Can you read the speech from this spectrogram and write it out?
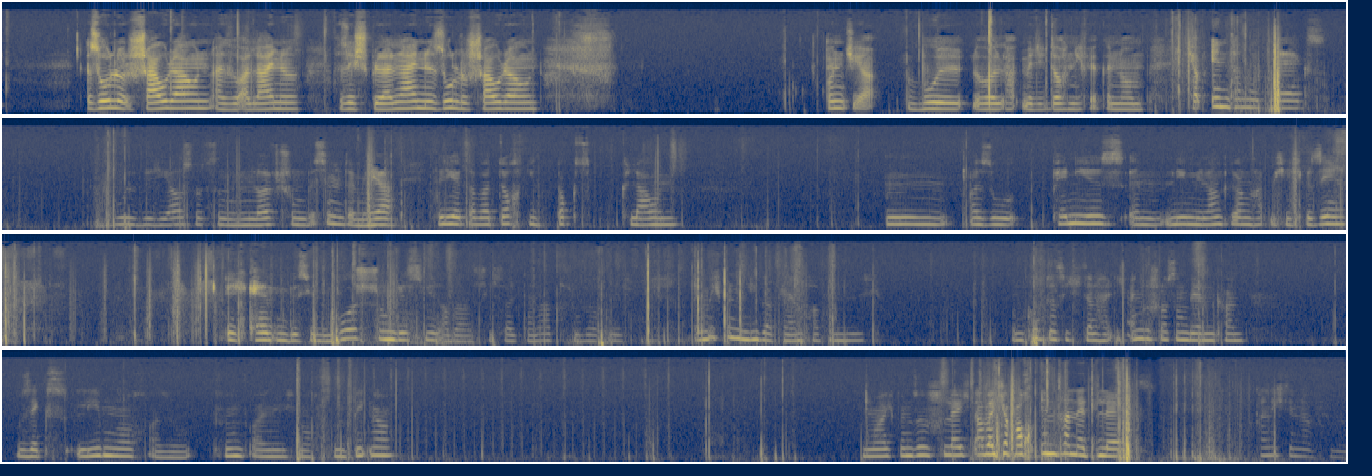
Solo Showdown. Also alleine. Also ich spiele alleine Solo Showdown. Und ja, Bull, Bull hat mir die doch nicht weggenommen. Ich habe Internet-Lags. Bull will die ausnutzen, läuft schon ein bisschen hinter mir her. Will jetzt aber doch die Box klauen. Mm, also Penny ist ähm, neben mir lang gegangen, hat mich nicht gesehen. Ich camp ein bisschen im Busch, schon ein bisschen, aber es ist halt kein Abzug wirklich. Ähm, ich bin ein lieber Camper, finde ich. Und guck, dass ich dann halt nicht angeschossen werden kann. Sechs leben noch, also fünf eigentlich noch, fünf Gegner. Ja, ich bin so schlecht, aber ich habe auch Internet-Lags. Was kann ich denn dafür?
